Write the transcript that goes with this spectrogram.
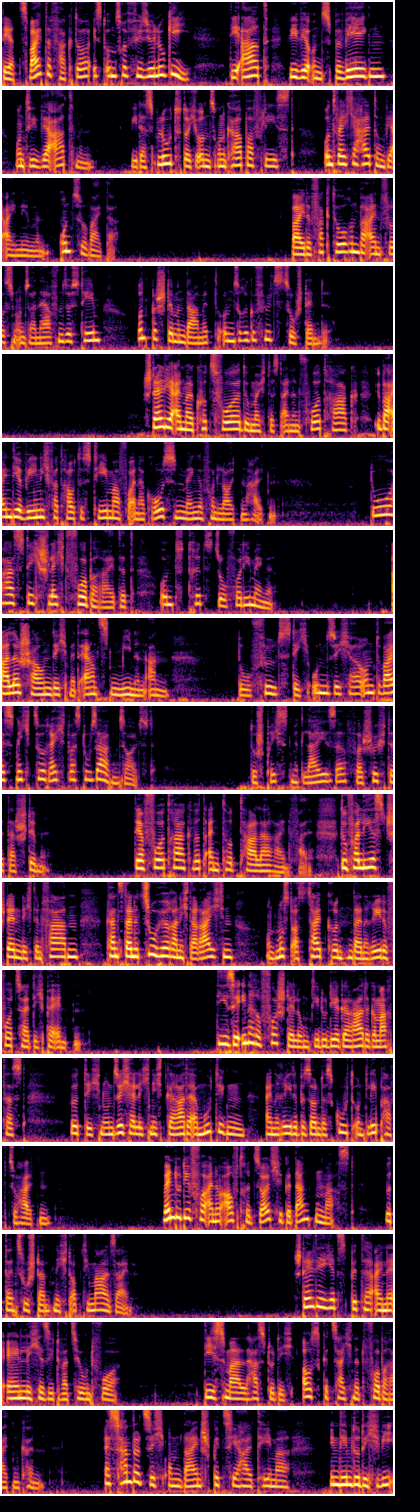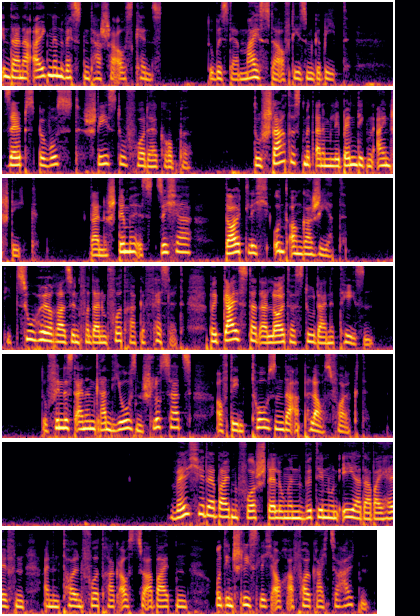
Der zweite Faktor ist unsere Physiologie, die Art, wie wir uns bewegen und wie wir atmen wie das Blut durch unseren Körper fließt und welche Haltung wir einnehmen und so weiter. Beide Faktoren beeinflussen unser Nervensystem und bestimmen damit unsere Gefühlszustände. Stell dir einmal kurz vor, du möchtest einen Vortrag über ein dir wenig vertrautes Thema vor einer großen Menge von Leuten halten. Du hast dich schlecht vorbereitet und trittst so vor die Menge. Alle schauen dich mit ernsten Mienen an. Du fühlst dich unsicher und weißt nicht so recht, was du sagen sollst. Du sprichst mit leiser, verschüchterter Stimme. Der Vortrag wird ein totaler Reinfall. Du verlierst ständig den Faden, kannst deine Zuhörer nicht erreichen und musst aus Zeitgründen deine Rede vorzeitig beenden. Diese innere Vorstellung, die du dir gerade gemacht hast, wird dich nun sicherlich nicht gerade ermutigen, eine Rede besonders gut und lebhaft zu halten. Wenn du dir vor einem Auftritt solche Gedanken machst, wird dein Zustand nicht optimal sein. Stell dir jetzt bitte eine ähnliche Situation vor. Diesmal hast du dich ausgezeichnet vorbereiten können. Es handelt sich um dein Spezialthema, in dem du dich wie in deiner eigenen Westentasche auskennst. Du bist der Meister auf diesem Gebiet. Selbstbewusst stehst du vor der Gruppe. Du startest mit einem lebendigen Einstieg. Deine Stimme ist sicher, deutlich und engagiert. Die Zuhörer sind von deinem Vortrag gefesselt. Begeistert erläuterst du deine Thesen. Du findest einen grandiosen Schlusssatz, auf den tosender Applaus folgt. Welche der beiden Vorstellungen wird dir nun eher dabei helfen, einen tollen Vortrag auszuarbeiten und ihn schließlich auch erfolgreich zu halten?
